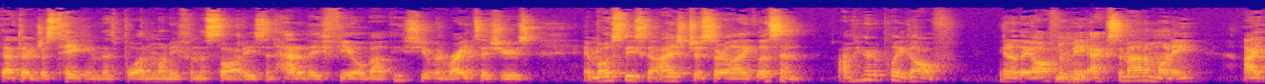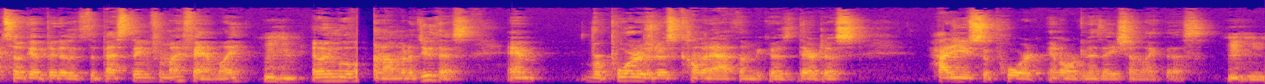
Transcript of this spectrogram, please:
that they're just taking this blood money from the Saudis and how do they feel about these human rights issues? And most of these guys just are like, listen, I'm here to play golf. You know, they offered me mm-hmm. X amount of money. I took it because it's the best thing for my family, mm-hmm. and we move on. I'm going to do this. And reporters are just coming at them because they're just, how do you support an organization like this? Mm-hmm.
